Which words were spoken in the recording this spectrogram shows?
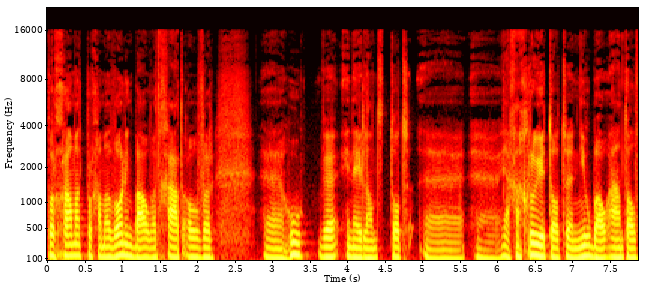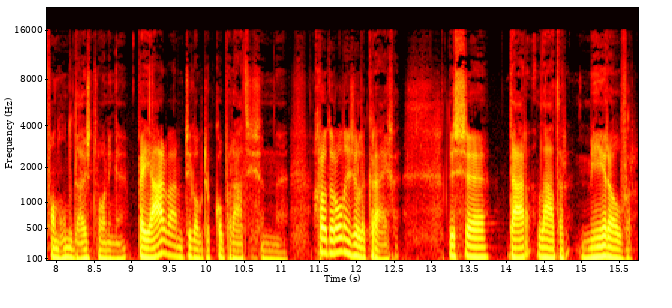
programma, het programma Woningbouw, wat gaat over uh, hoe we in Nederland tot, uh, uh, ja, gaan groeien tot een nieuwbouwaantal van 100.000 woningen per jaar, waar natuurlijk ook de corporaties een, een grote rol in zullen krijgen. Dus daar later meer over.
